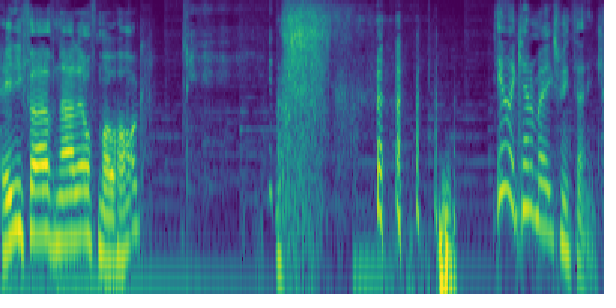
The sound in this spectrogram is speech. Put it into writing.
85 Night Elf Mohawk. you know, it kind of makes me think.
